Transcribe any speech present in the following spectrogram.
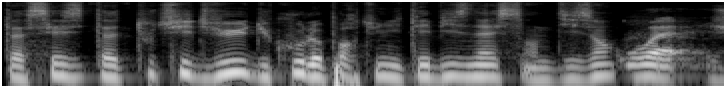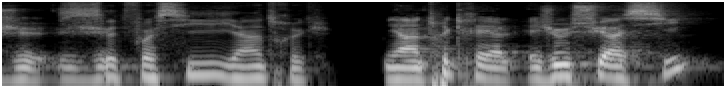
T'as saisi, tout de suite vu, du coup, l'opportunité business en te disant. Ouais, je, je- cette fois-ci, il y a un truc. il y a un truc réel. Et je me suis assis,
